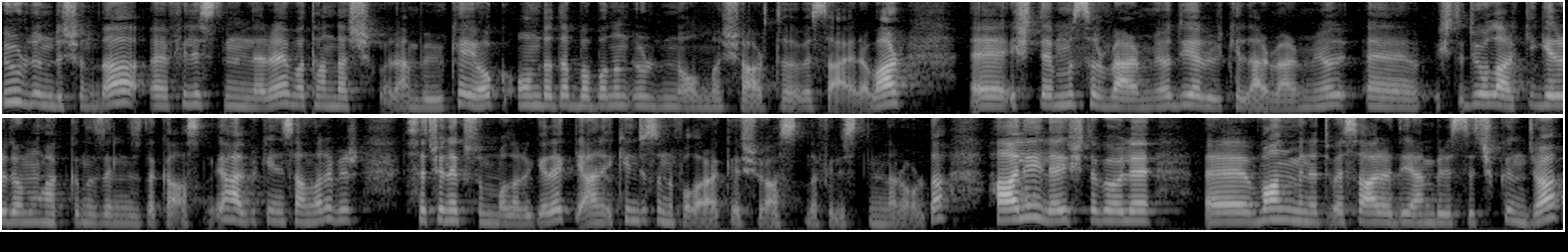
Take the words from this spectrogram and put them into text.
Ürdün dışında Filistinlilere vatandaşlık veren bir ülke yok. Onda da babanın Ürdünlü olma şartı vesaire var e, işte Mısır vermiyor, diğer ülkeler vermiyor. E, işte diyorlar ki geri dönme hakkınız elinizde kalsın diye. Halbuki insanlara bir seçenek sunmaları gerek. Yani ikinci sınıf olarak yaşıyor aslında Filistinliler orada. Haliyle işte böyle e, one minute vesaire diyen birisi çıkınca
